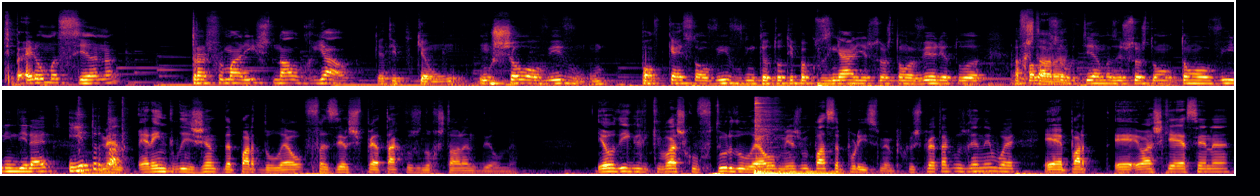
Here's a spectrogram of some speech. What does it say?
Tipo, era uma cena transformar isto em algo real. Que é tipo, que é um, um show ao vivo, um podcast ao vivo em que eu estou tipo a cozinhar e as pessoas estão a ver e eu estou a, a falar sobre temas, as pessoas estão, estão a ouvir em direto. E entretanto, era inteligente da parte do Léo fazer espetáculos no restaurante dele, meu. Eu digo-lhe que eu acho que o futuro do Léo mesmo passa por isso, mesmo, porque os espetáculos rendem bué. É a parte, é, eu acho que é a cena.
